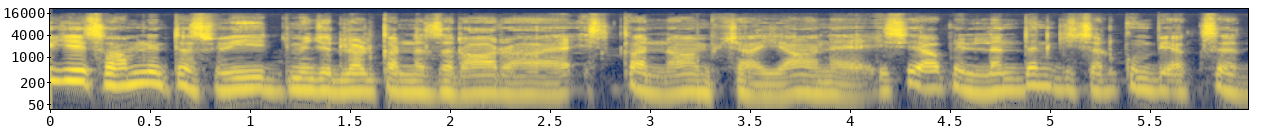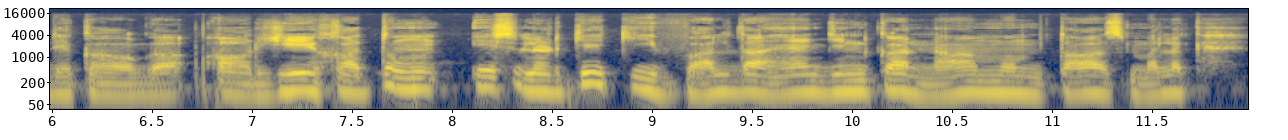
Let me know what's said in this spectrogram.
ये सामने तस्वीर में जो लड़का नज़र आ रहा है, इसका नाम शायान है। इसे आपने लंदन की सड़कों पे अक्सर देखा होगा। और ये ख़ातून इस लड़के की वालदा हैं, जिनका नाम मुमताज़ मलक है।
